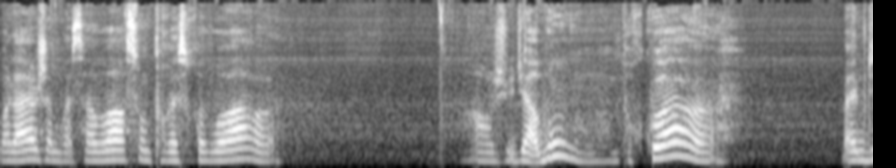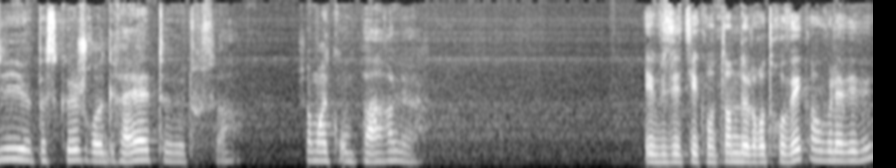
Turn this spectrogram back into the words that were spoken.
voilà, j'aimerais savoir si on pourrait se revoir. Alors, je lui dis, ah bon, pourquoi? Bah, Il me dit, parce que je regrette, euh, tout ça. J'aimerais qu'on parle. Et vous étiez contente de le retrouver quand vous l'avez vu?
